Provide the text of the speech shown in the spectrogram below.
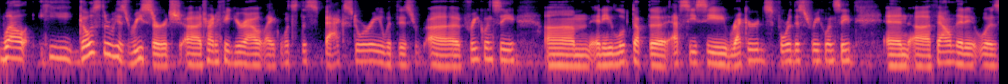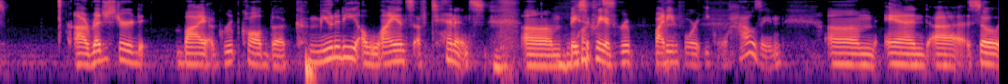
Well, he goes through his research, uh, trying to figure out like what's this backstory with this uh, frequency, um, and he looked up the FCC records for this frequency, and uh, found that it was uh, registered by a group called the Community Alliance of Tenants, um, basically a group fighting for equal housing, um, and uh, so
